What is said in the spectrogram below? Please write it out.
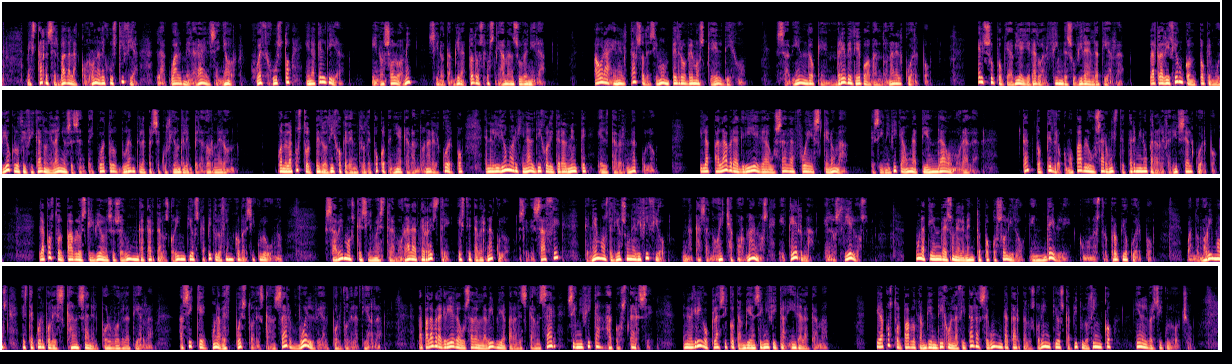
me está reservada la corona de justicia, la cual me dará el Señor, juez justo, en aquel día, y no solo a mí, sino también a todos los que aman su venida. Ahora, en el caso de Simón Pedro vemos que él dijo, sabiendo que en breve debo abandonar el cuerpo. Él supo que había llegado al fin de su vida en la tierra. La tradición contó que murió crucificado en el año 64 durante la persecución del emperador Nerón. Cuando el apóstol Pedro dijo que dentro de poco tenía que abandonar el cuerpo, en el idioma original dijo literalmente el tabernáculo. Y la palabra griega usada fue eskenoma, que significa una tienda o morada. Tanto Pedro como Pablo usaron este término para referirse al cuerpo. El apóstol Pablo escribió en su segunda carta a los Corintios capítulo 5 versículo 1. Sabemos que si nuestra morada terrestre, este tabernáculo, se deshace, tenemos de Dios un edificio, una casa no hecha por manos, eterna, en los cielos. Una tienda es un elemento poco sólido, endeble, como nuestro propio cuerpo. Cuando morimos, este cuerpo descansa en el polvo de la tierra. Así que, una vez puesto a descansar, vuelve al polvo de la tierra. La palabra griega usada en la Biblia para descansar significa acostarse. En el griego clásico también significa ir a la cama. El apóstol Pablo también dijo en la citada segunda carta a los Corintios capítulo 5 y en el versículo 8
